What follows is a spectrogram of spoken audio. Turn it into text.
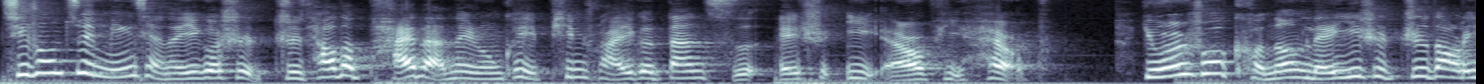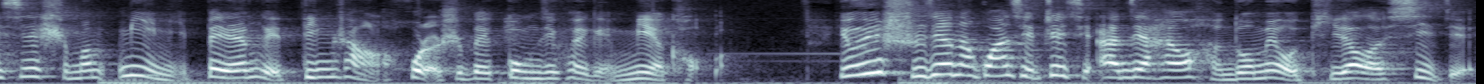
其中最明显的一个是纸条的排版内容可以拼出来一个单词 H E L P help。有人说，可能雷伊是知道了一些什么秘密，被人给盯上了，或者是被共济会给灭口了。由于时间的关系，这起案件还有很多没有提到的细节，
